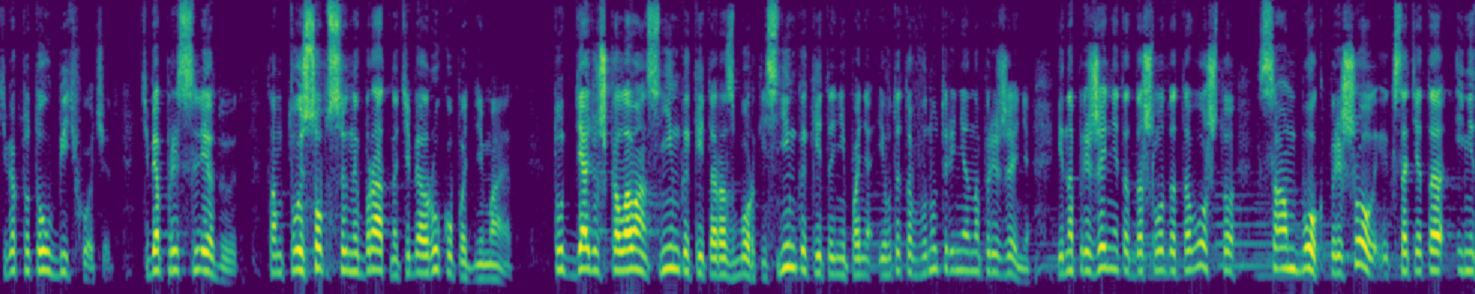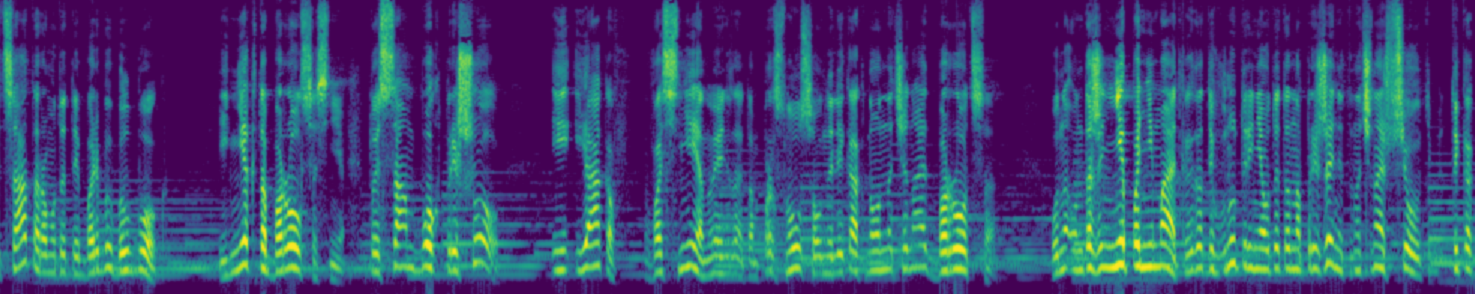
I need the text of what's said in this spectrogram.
Тебя кто-то убить хочет, тебя преследуют, там твой собственный брат на тебя руку поднимает. Тут дядюшка Лаван, с ним какие-то разборки, с ним какие-то непонятные. И вот это внутреннее напряжение. И напряжение это дошло до того, что сам Бог пришел. И, кстати, это инициатором вот этой борьбы был Бог. И некто боролся с ним. То есть сам Бог пришел, и Иаков во сне, ну я не знаю, там проснулся он или как, но он начинает бороться. Он, он даже не понимает, когда ты внутреннее вот это напряжение, ты начинаешь все, ты как,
